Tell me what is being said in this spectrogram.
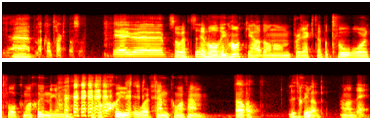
Jävla kontrakt alltså. Det är ju... eh, Såg att Evolving Hockey hade honom projektat på två år 2,7 miljoner. Och på sju år 5,5. Ja, lite skillnad. Han hade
